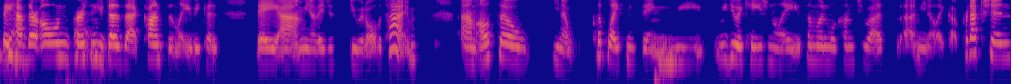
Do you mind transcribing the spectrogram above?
they have their own person who does that constantly because they um you know they just do it all the time um also you know clip licensing we we do occasionally someone will come to us um, you know like a production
